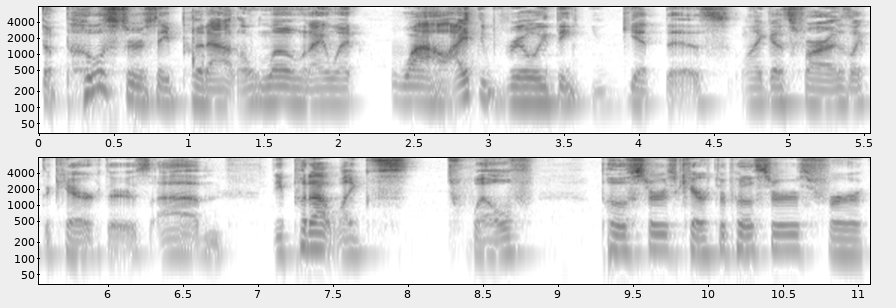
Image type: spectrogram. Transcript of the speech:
the posters they put out alone, I went, wow, I really think you get this. Like as far as like the characters, um, they put out like twelve posters, character posters for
